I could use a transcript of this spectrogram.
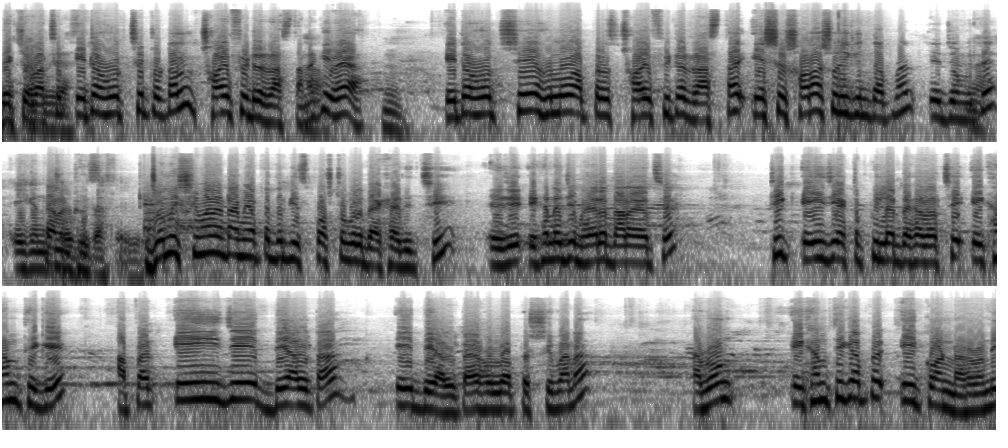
দেখতে পাচ্ছেন। এটা হচ্ছে টোটাল ছয় ফিটের রাস্তা নাকি ভাইয়া? এটা হচ্ছে হলো আপনার ছয় ফিটের রাস্তা। এসে সরাসরি কিন্তু আপনার এই জমিতে হ্যাঁ। জমির সীমানাটা আমি আপনাদেরকে স্পষ্ট করে দেখাই দিচ্ছি। এই যে এখানে যে ভাইরা দাঁড়ায় আছে ঠিক এই যে একটা পিলার দেখা যাচ্ছে এখান থেকে আপনার এই যে দেয়ালটা এই দেয়ালটা হলো আপনার সীমানা এবং এখান থেকে আপনার এই কর্নার মানে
